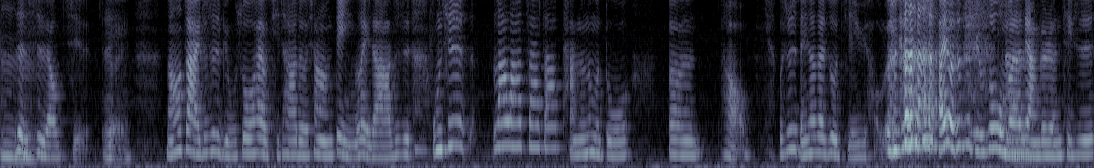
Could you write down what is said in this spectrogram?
嗯，认识了解，对对。然后再来就是，比如说还有其他的像电影类的啊，就是我们其实拉拉杂杂谈了那么多，嗯，好，我是不是等一下再做结语好了？还有就是，比如说我们嗯两个人其实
